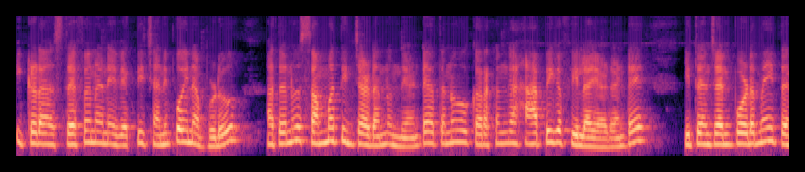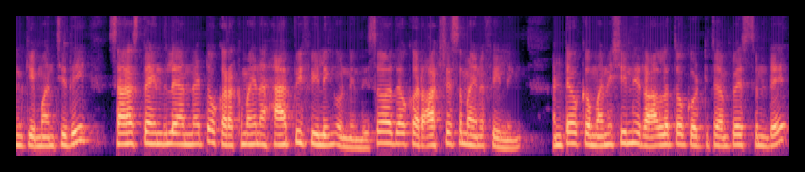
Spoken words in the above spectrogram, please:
ఇక్కడ స్టెఫెన్ అనే వ్యక్తి చనిపోయినప్పుడు అతను సమ్మతించాడని ఉంది. అంటే అతను ఒక రకంగా హ్యాపీగా ఫీల్ అయ్యాడు. అంటే ఇతను చనిపోవడమే ఇతనికి మంచిది శాస్తైందిలే అన్నట్టు ఒక రకమైన హ్యాపీ ఫీలింగ్ ఉండింది. సో అది ఒక రాక్షసమైన ఫీలింగ్. అంటే ఒక మనిషిని రాళ్ళతో కొట్టి చంపేస్తుంటే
